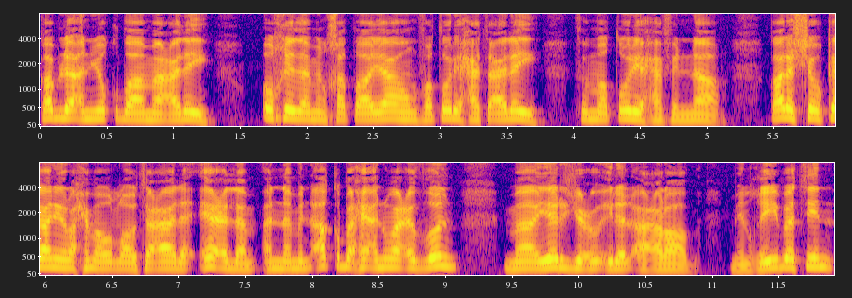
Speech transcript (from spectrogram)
قبل أن يقضى ما عليه أخذ من خطاياهم فطرحت عليه ثم طرح في النار. قال الشوكاني رحمه الله تعالى اعلم أن من أقبح أنواع الظلم ما يرجع إلى الاعراض من غيبة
